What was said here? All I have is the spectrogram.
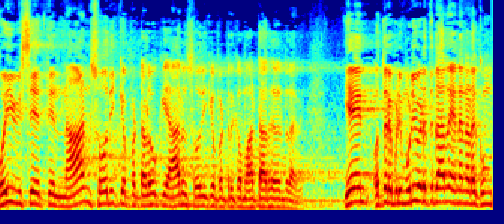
பொய் விஷயத்தில் நான் சோதிக்கப்பட்ட அளவுக்கு யாரும் சோதிக்கப்பட்டிருக்க மாட்டார்கள் என்றார். ஏன் ஒருத்தர் இப்படி முடிவெடுத்துட்டாருன்னா என்ன நடக்கும்?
